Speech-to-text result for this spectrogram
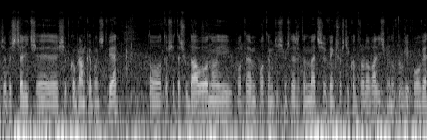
żeby strzelić e, szybko bramkę bądź dwie. To, to się też udało, no i potem, potem dziś myślę, że ten mecz w większości kontrolowaliśmy. No w drugiej połowie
